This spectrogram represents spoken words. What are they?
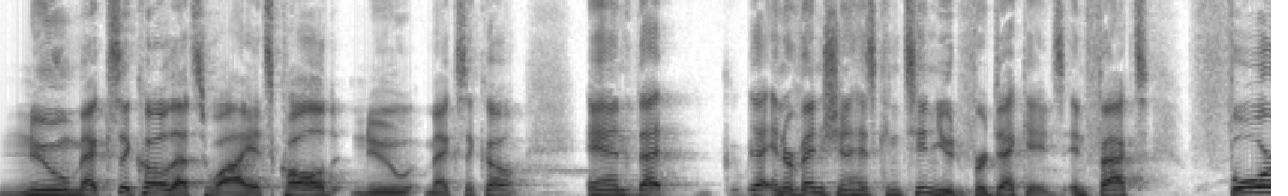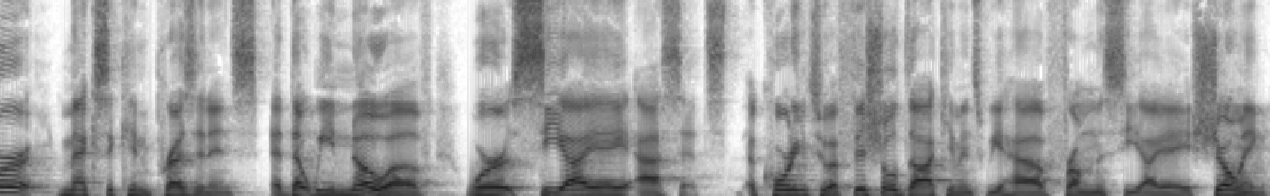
New Mexico. That's why it's called New Mexico. And that, that intervention has continued for decades. In fact, four Mexican presidents that we know of were CIA assets, according to official documents we have from the CIA showing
